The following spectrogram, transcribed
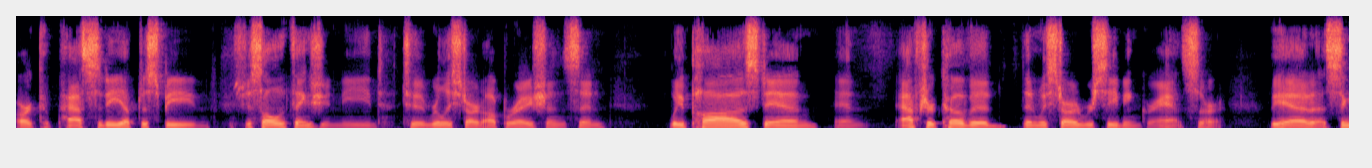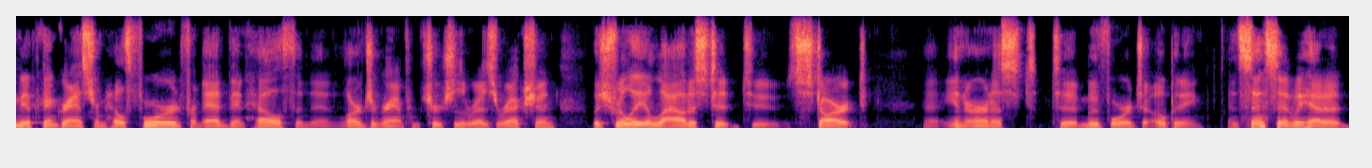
our capacity up to speed, just all the things you need to really start operations. And we paused and and after COVID, then we started receiving grants. Or we had significant grants from Health Forward, from Advent Health, and then larger grant from Church of the Resurrection which really allowed us to to start uh, in earnest to move forward to opening. And since then, we had an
